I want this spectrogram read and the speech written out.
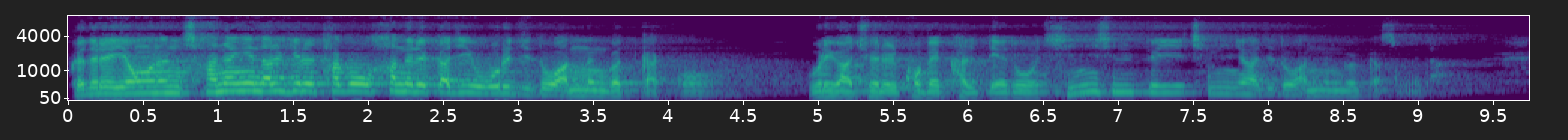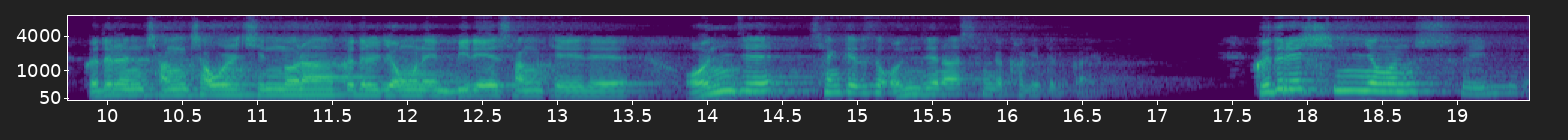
그들의 영혼은 찬양의 날개를 타고 하늘에까지 오르지도 않는 것 같고 우리가 죄를 고백할 때에도 진실되이 참여하지도 않는 것 같습니다. 그들은 장차 올 진노나 그들 영혼의 미래 상태에 대해 언제 생태에 대해서 언제나 생각하게 될까요? 그들의 심령은 쇠입니다.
